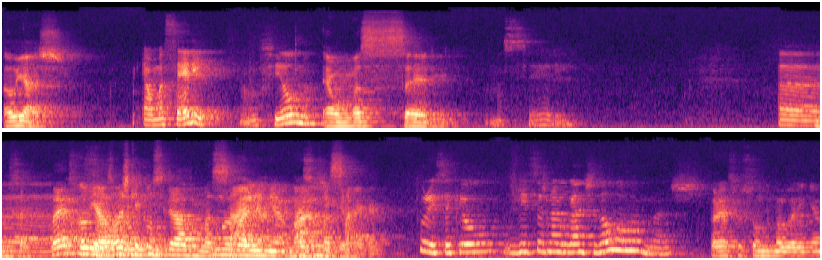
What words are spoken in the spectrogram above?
Aliás, É uma série? Um filme? é uma série. Uma série. Não sei. Ah, aliás, eu acho que é considerado uma, Uma saga. mais uma saga. Por isso é que eu disse os Navegantes da Lua, mas. Parece o som de uma varinha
